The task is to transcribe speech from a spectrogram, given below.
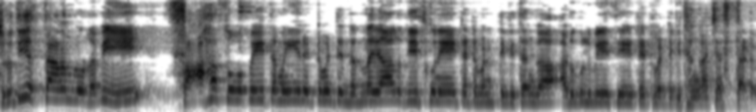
తృతీయ స్థానంలో రవి సాహసోపేతమైనటువంటి నిర్ణయాలు తీసుకునేటటువంటి విధంగా అడుగులు వేసేటటువంటి విధంగా చేస్తాడు.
